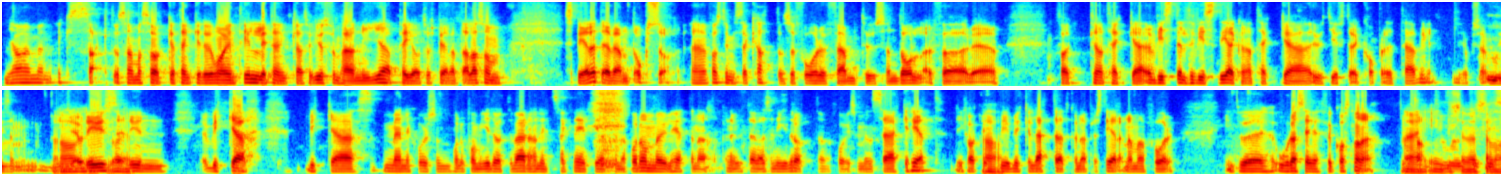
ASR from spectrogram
Ja, men exakt. Och samma sak, jag tänker det var en till liten klass, just för de här nya att alla som spelar ett event också, även fast du missar katten så får du 5 000 dollar för, eh, för att kunna täcka, en viss, eller till viss del kunna täcka utgifter kopplade till tävlingen. Det är också en, Mm. liksom, en Ja, grej. och det är ju, det är ju en, vilka, vilka människor som håller på med idrott i världen hade inte sagt nej till att kunna få de möjligheterna att kunna utöva sin idrott. Man får liksom en säkerhet. Det är klart det Ja. blir mycket lättare att kunna prestera när man får inte oroa sig för kostnaderna. Nej, Sant. inte men känna samma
